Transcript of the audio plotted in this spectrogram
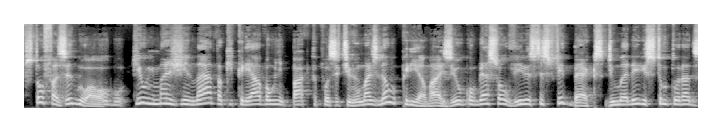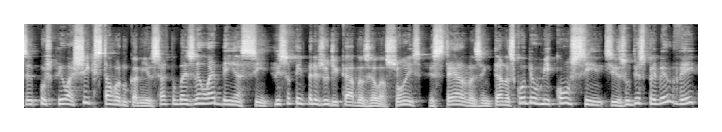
estou fazendo algo que eu imaginava que criava um impacto positivo, mas não cria mais. E eu começo a ouvir esses feedbacks de maneira estruturada, dizer, poxa, eu achei que estava no caminho certo, mas não é bem assim. Isso tem prejudicado as relações externas, internas. Quando eu me conscientizo disso, primeiro vem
